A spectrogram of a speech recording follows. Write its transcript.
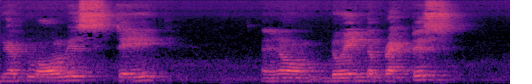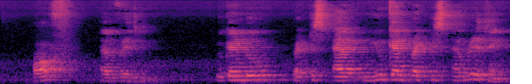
you have to always stay you know doing the practice of everything you can do practice you can practice everything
